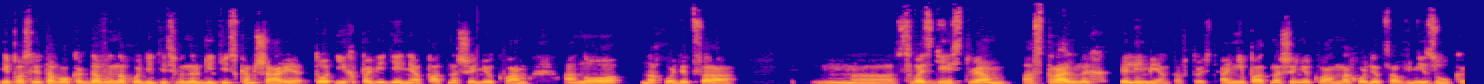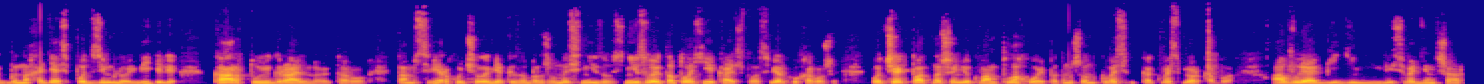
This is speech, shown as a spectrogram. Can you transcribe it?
И после того, когда вы находитесь в энергетическом шаре, то их поведение по отношению к вам, оно находится с воздействием астральных элементов. То есть они по отношению к вам находятся внизу, как бы находясь под землей. Видели карту игральную Таро? Там сверху человек изображен и снизу. Снизу это плохие качества, сверху хорошие. Вот человек по отношению к вам плохой, потому что он как восьмерка была. А вы объединились в один шар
